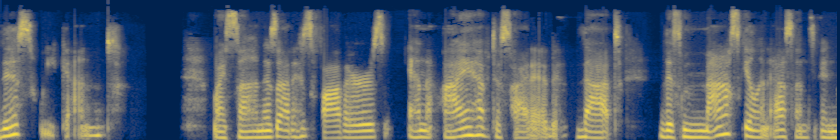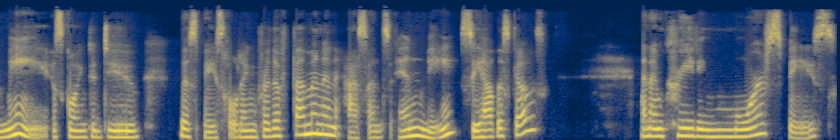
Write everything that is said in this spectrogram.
this weekend, my son is at his father's, and I have decided that this masculine essence in me is going to do the space holding for the feminine essence in me. See how this goes? And I'm creating more space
